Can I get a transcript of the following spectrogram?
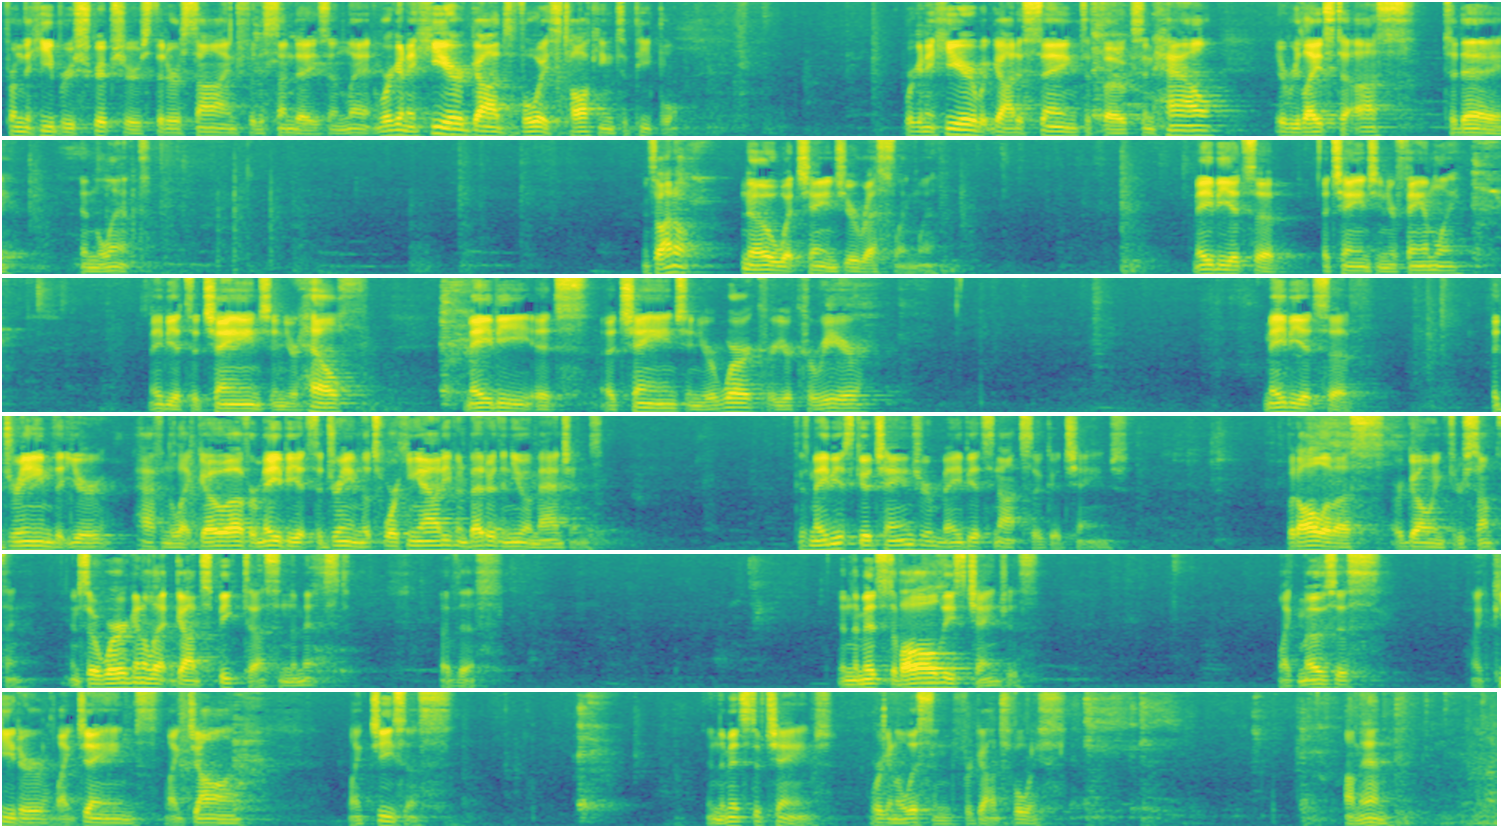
from the Hebrew Scriptures that are assigned for the Sundays in Lent. We're going to hear God's voice talking to people. We're going to hear what God is saying to folks and how it relates to us today in Lent. And so I don't know what change you're wrestling with. Maybe it's a, a change in your family. Maybe it's a change in your health. Maybe it's a change in your work or your career. Maybe it's a, a dream that you're having to let go of, or maybe it's a dream that's working out even better than you imagined. Because maybe it's good change or maybe it's not so good change. But all of us are going through something. And so we're going to let God speak to us in the midst of this. In the midst of all these changes, like Moses, like Peter, like James, like John, like Jesus, in the midst of change, we're going to listen for God's voice. Amen.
